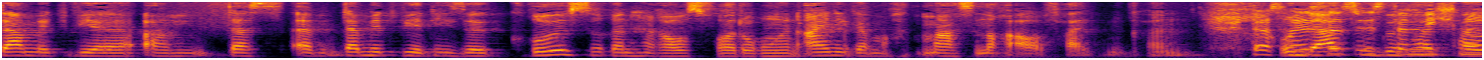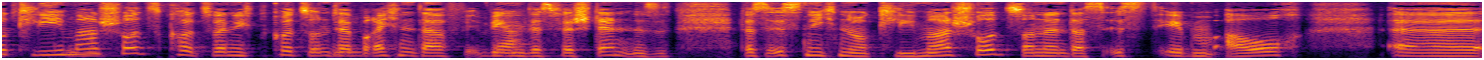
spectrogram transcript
Damit wir ähm, das, ähm, damit wir diese größeren Herausforderungen einigermaßen noch aufhalten können. Das heißt, das ist dann nicht nur halt, Klimaschutz, kurz, wenn ich kurz unterbrechen darf, wegen ja. des Verständnisses. Das ist nicht nur Klimaschutz, sondern das ist eben auch äh,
